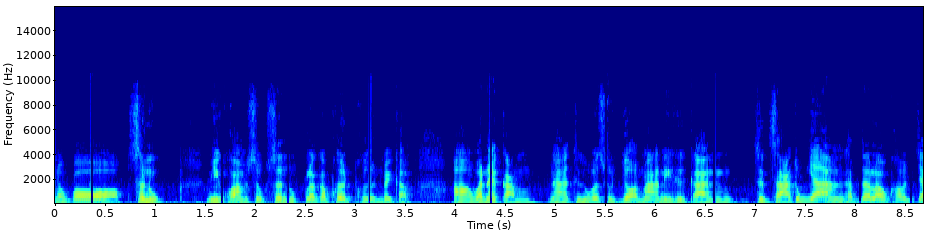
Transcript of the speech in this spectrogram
แล้วก็สนุก มีความสุขสนุกแล้วก็เพลิดเพลินไปกับวรรณกรรมนะถือว่าสุดยอดมากนี่คือการศึกษาทุกอย่างครับถ้าเราเข้าใจ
